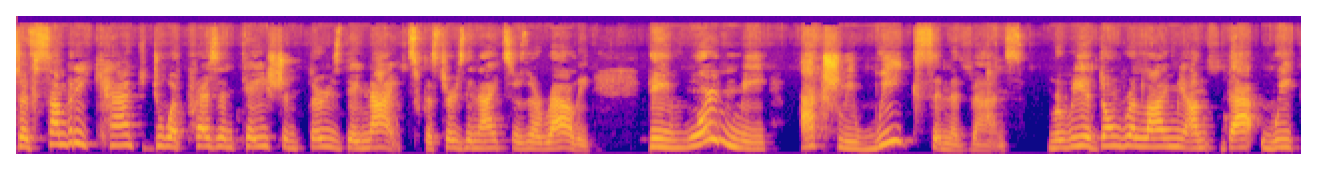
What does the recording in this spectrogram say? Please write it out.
So if somebody can't do a presentation Thursday nights, because Thursday nights is a rally, they warn me actually weeks in advance. Maria, don't rely me on that week.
